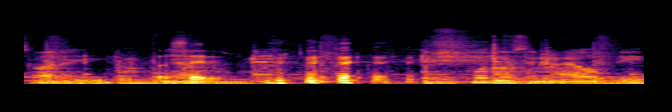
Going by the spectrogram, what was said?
svarīgi. Tas Jā. ir. Ko nozīmē L2?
